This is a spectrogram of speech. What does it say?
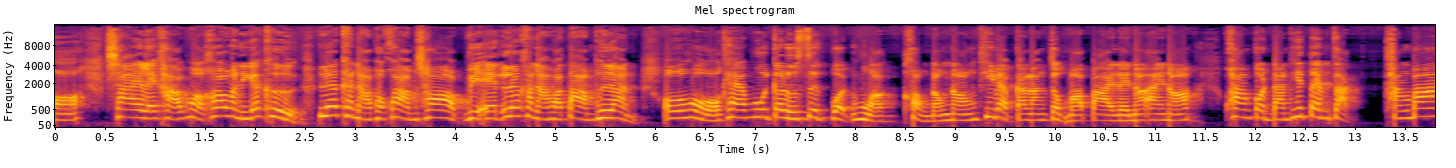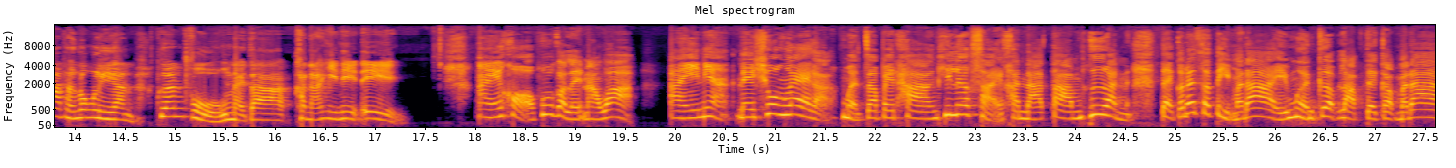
ใช่เลยครับ หัวข้อวันนี้ก็คือ เลือกคณะเพราะความชอบ vs เลือกคณะเพราะตามเพื่อน โอ้โห แค่พูดก็รู้สึกปวดหัวของน้องๆ ที่แบบกำลังจบมปลายเลยเนาะไอเนาะความกดดันที่เต็มจากทั้งบ้านทั้งโรงเรียน เพื่อนฝูงไหนจะคณะฮินิตอีก ไอขอพูดก่อนเลยนะว่า ไอเนี่ยในช่วงแรกอะ่ะ เหมือนจะไปทางที่เลือกสายคณะตามเพื่อน แต่ก็ได้สติมาได้เหมือนเกือบหลับแต่กลับมาได้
